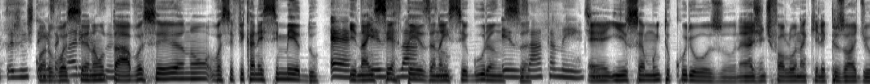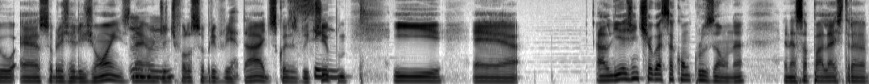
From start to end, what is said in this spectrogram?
desperto, a gente tem Quando essa você não clareza. tá, você não, você fica nesse medo é, e na incerteza, exato, na insegurança. Exatamente. É, e isso é muito curioso, né? A gente falou naquele episódio é, sobre as religiões, né? Uhum. Onde a gente falou sobre verdades, coisas do Sim. tipo. E é, ali a gente chegou a essa conclusão, né? É Nessa palestra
